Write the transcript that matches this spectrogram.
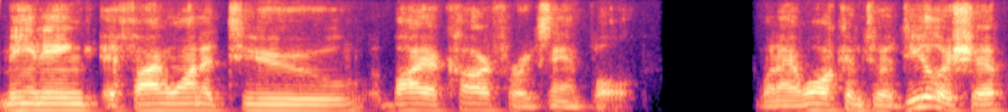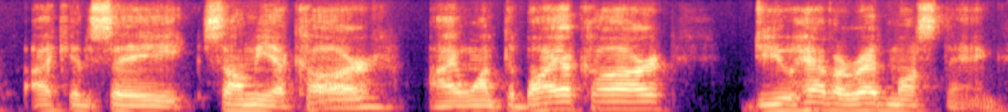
Meaning, if I wanted to buy a car, for example, when I walk into a dealership, I can say, Sell me a car. I want to buy a car. Do you have a red Mustang?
